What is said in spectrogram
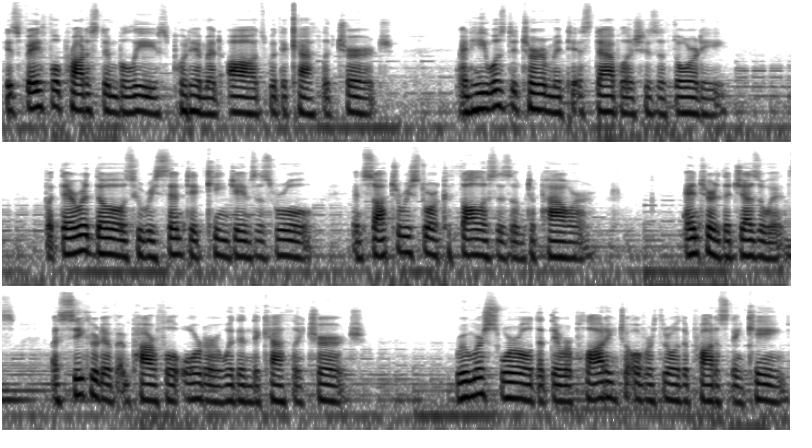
His faithful Protestant beliefs put him at odds with the Catholic Church, and he was determined to establish his authority. But there were those who resented King James's rule and sought to restore Catholicism to power. Enter the Jesuits, a secretive and powerful order within the Catholic Church. Rumors swirled that they were plotting to overthrow the Protestant king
